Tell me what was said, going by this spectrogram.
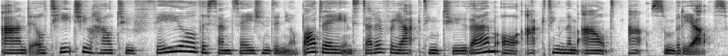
and it'll teach you how to feel the sensations in your body instead of reacting to them or acting them out at somebody else.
